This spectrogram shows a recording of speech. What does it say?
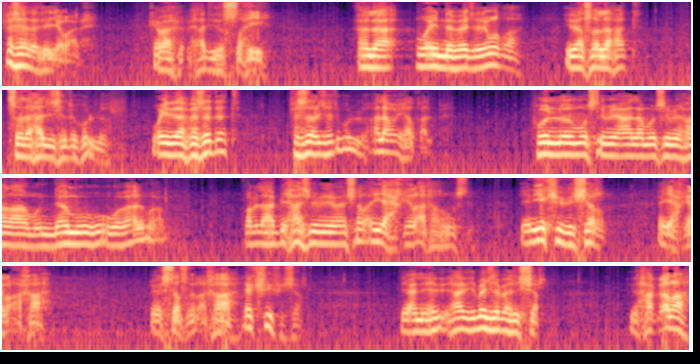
فسدت الجوارح. كما في الحديث الصحيح. ألا وإن في الجسد مضغة إذا صلحت صلح الجسد كله. وإذا فسدت فسد الجسد كله. ألا وهي القلب. كل مسلم على مسلم حرام دمه وماله وعرضه قبلها بحسب من الشر أن يحقر أخاه المسلم. يعني يكفي في الشر أن يحقر أخاه. ويستصغر أخاه يكفي في الشر يعني هذه مجلبة للشر إذا حقره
